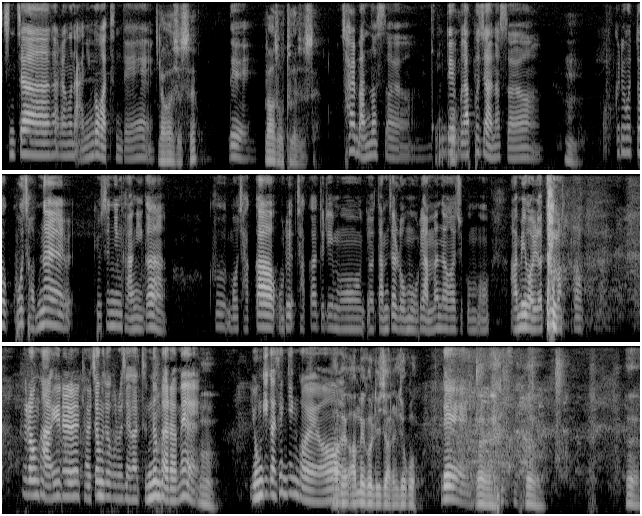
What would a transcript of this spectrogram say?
진짜 사랑은 아닌 것 같은데. 나가셨어요? 네. 나가서 어떻게 하셨어요? 잘 만났어요. 근데 어. 뭐 나쁘지 않았어요. 음. 그리고 또 그 전날 교수님 강의가 그 뭐 작가 오래 작가들이 뭐 여- 남자를 너무 오래 안 만나가지고 뭐 암이 걸렸다 막 그런 그런 강의를 결정적으로 제가 듣는 바람에 응. 용기가 생긴 거예요. 암에 암에 걸리지 않으려고. 네. 예. 예. 예.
